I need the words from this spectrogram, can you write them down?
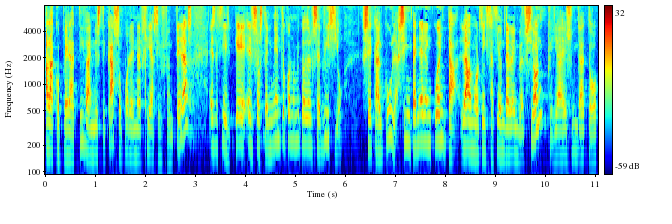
a la cooperativa, en este caso por Energías sin Fronteras, es decir, que el sostenimiento económico del servicio se calcula sin tener en cuenta la amortización de la inversión, que ya es un dato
